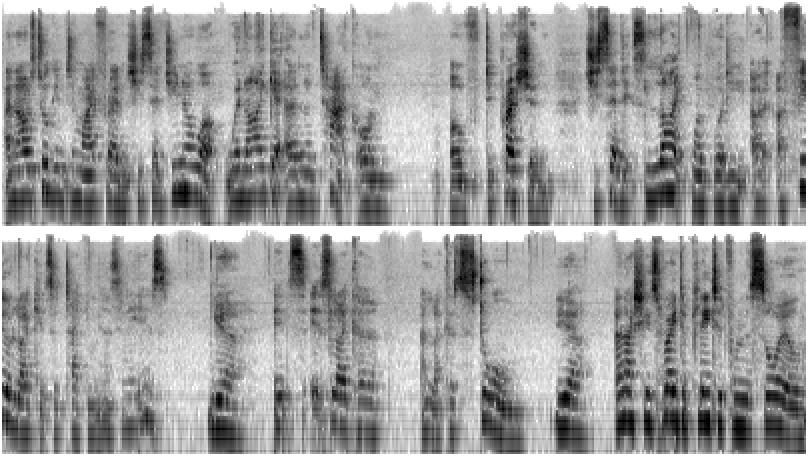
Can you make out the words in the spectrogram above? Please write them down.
And I was talking to my friend. She said, "You know what? When I get an attack on of depression, she said it's like my body. I, I feel like it's attacking me. I said it is. Yeah. It's it's like a, a like a storm. Yeah. And actually, it's very um, depleted from the soil,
